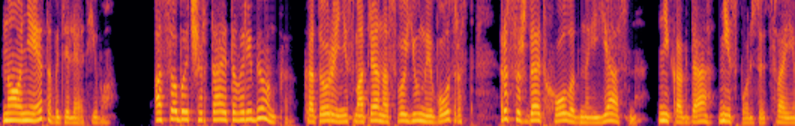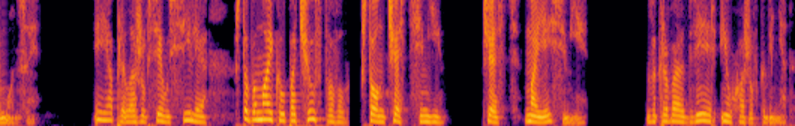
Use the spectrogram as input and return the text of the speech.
но не это выделяет его. Особая черта этого ребенка, который, несмотря на свой юный возраст, рассуждает холодно и ясно, никогда не использует свои эмоции. И я приложу все усилия, чтобы Майкл почувствовал, что он часть семьи. Часть моей семьи. Закрываю дверь и ухожу в кабинет.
